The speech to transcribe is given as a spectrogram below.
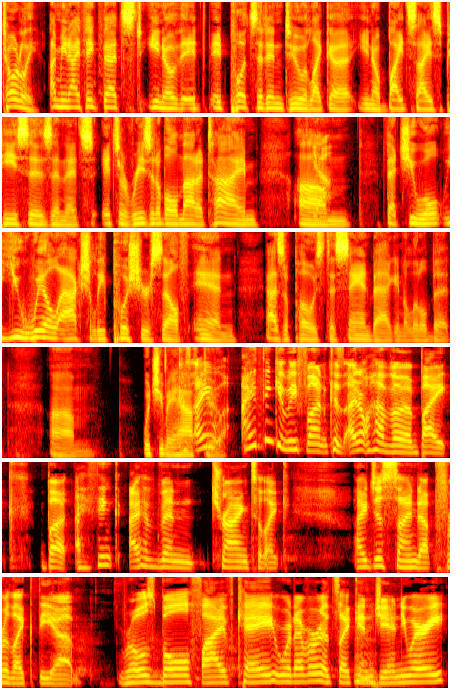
Totally. I mean, I think that's you know it it puts it into like a you know bite sized pieces, and it's it's a reasonable amount of time um, that you will you will actually push yourself in as opposed to sandbagging a little bit, um, which you may have I to. I think it'd be fun because I don't have a bike, but I think I have been trying to like. I just signed up for like the uh, Rose Bowl 5K or whatever. It's like Hmm. in January,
